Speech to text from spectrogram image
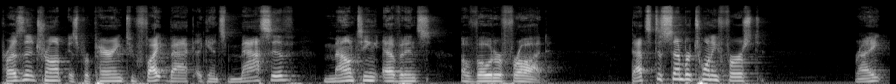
President Trump is preparing to fight back against massive mounting evidence of voter fraud. That's December 21st, right?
